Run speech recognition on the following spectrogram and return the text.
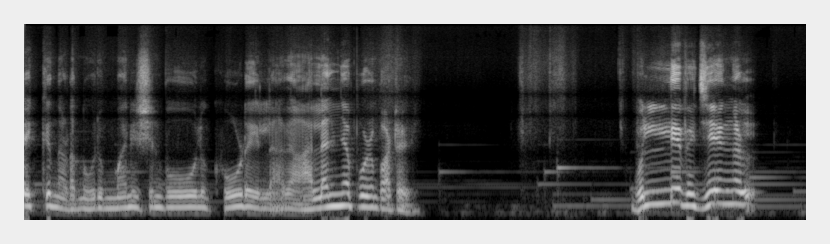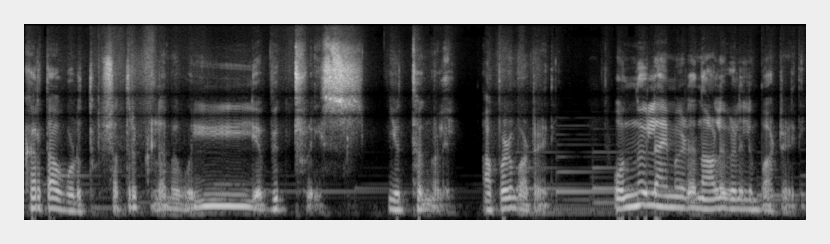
ഒറ്റയ്ക്ക് നടന്നു ഒരു മനുഷ്യൻ പോലും കൂടെയില്ലാതെ അലഞ്ഞപ്പോഴും പാട്ടെഴുതി. വലിയ വിജയങ്ങൾ കർത്താവ് കൊടുത്തു. ശത്രുക്കളുടെ വലിയ വിക്ടറീസ് യുദ്ധങ്ങളിൽ അപ്പോഴും പാട്ടെഴുതി. ഒന്നുമില്ലായ്മയുടെ നാളുകളിലും പാട്ടെഴുതി.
